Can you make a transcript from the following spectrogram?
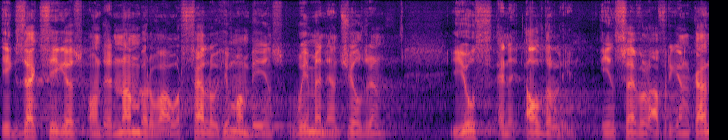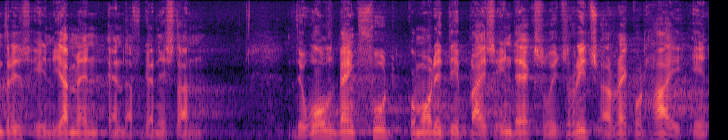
exact figures on the number of our fellow human beings, women and children, youth and elderly in several African countries, in Yemen and Afghanistan. The World Bank Food Commodity Price Index, which reached a record high in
